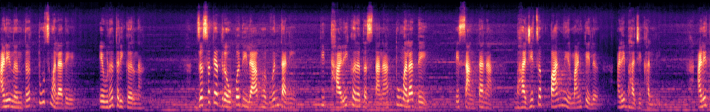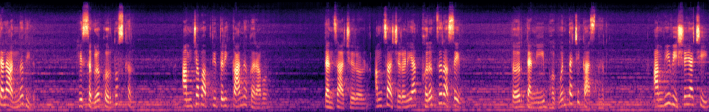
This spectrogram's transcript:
आणि नंतर तूच मला दे. एवढं तरी कर ना. जसं त्या द्रौपदीला भगवंतानी ती थाळी करत असताना तू मला दे हे सांगताना भाजीचं पान निर्माण केलं आणि भाजी खाल्ली. आणि त्याला अन्न दिलं. हे सगळं करतोस खरं. आमच्या बाबतीत तरी का न करावं? त्यांचं आचरण आमचं आचरण यात फरक जर असेल तर त्यांनी भगवंताची कास धरली. आम्ही विषयाची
